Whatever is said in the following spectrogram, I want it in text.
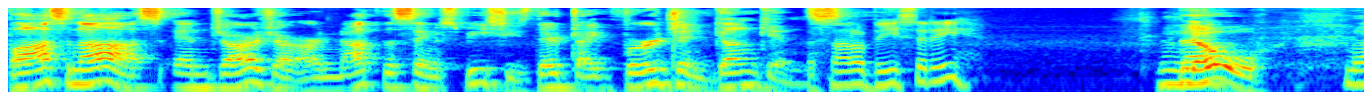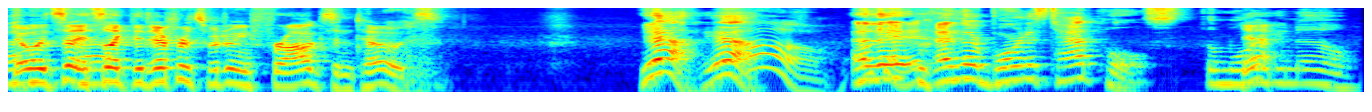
Boss Nass and Jar Jar are not the same species. They're divergent Gungans. It's not obesity. No. No, it's, it's like the difference between frogs and toads. Yeah, yeah. Oh, and okay. they and they're born as tadpoles. The more Yeah. you know.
